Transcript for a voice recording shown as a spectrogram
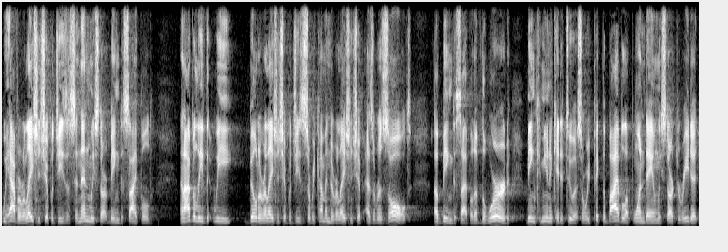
we have a relationship with Jesus and then we start being discipled. And I believe that we build a relationship with Jesus or we come into relationship as a result of being discipled, of the word being communicated to us. Or we pick the Bible up one day and we start to read it.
